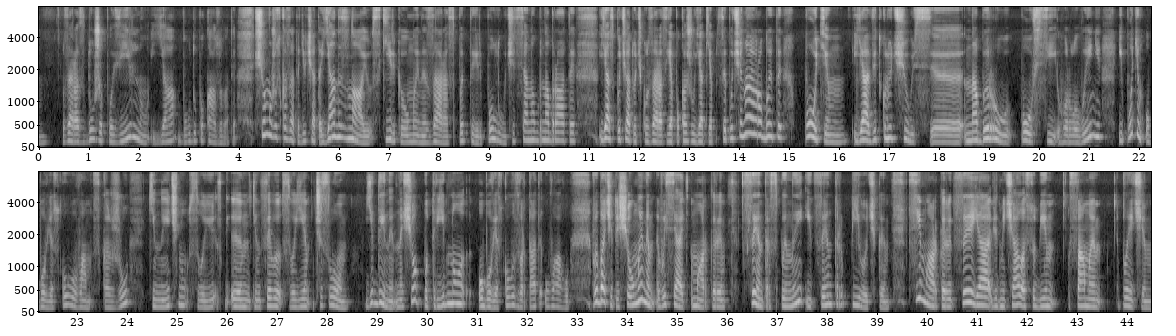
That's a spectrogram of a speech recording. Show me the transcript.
Зараз дуже повільно я буду показувати. Що можу сказати, дівчата? Я не знаю, скільки у мене зараз петель получиться набрати. Я спочатку зараз я покажу, як я це починаю робити. Потім я відключусь, е, наберу по всій горловині, і потім обов'язково вам скажу кінечну своє, е, кінцеве своє число. Єдине, на що потрібно обов'язково звертати увагу. Ви бачите, що у мене висять маркери центр спини і центр пілочки. Ці маркери це я відмічала собі саме плечі.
